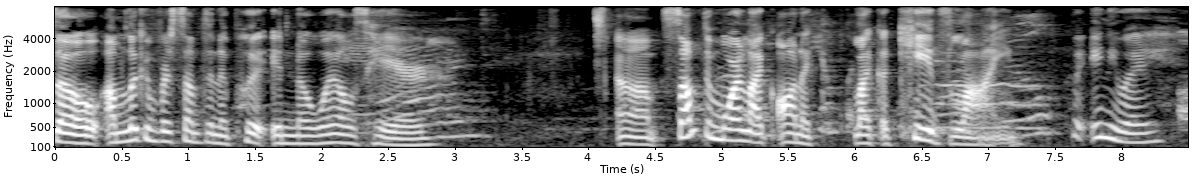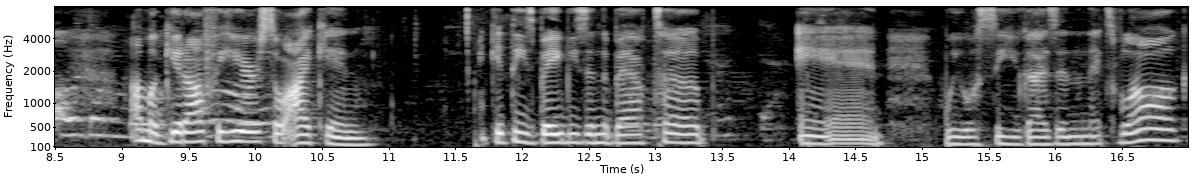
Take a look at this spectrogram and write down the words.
So I'm looking for something to put in Noel's hair. Um, something more like on a like a kid's line. But anyway, I'm gonna get off of here so I can get these babies in the bathtub, and we will see you guys in the next vlog.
